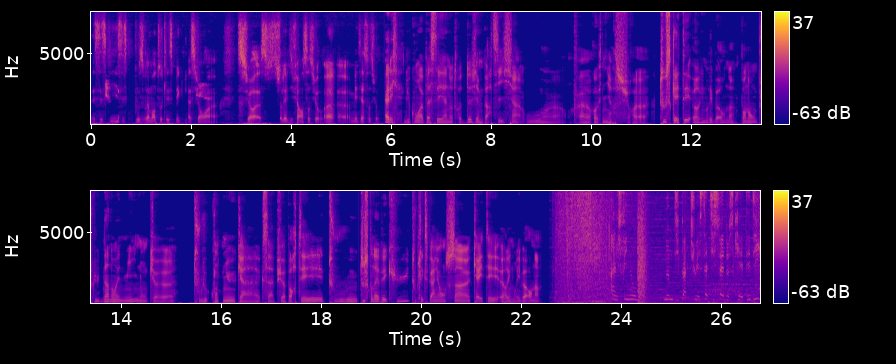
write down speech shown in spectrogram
Et c'est ce qui, c'est ce qui pousse vraiment toutes les spéculations euh, sur, euh, sur les différents sociaux, euh, médias sociaux. Allez, du coup, on va passer à notre deuxième partie où on va revenir sur tout ce qu'a été Orim Reborn pendant plus d'un an et demi. Donc, tout le contenu que ça a pu apporter, tout, tout ce qu'on a vécu, toute l'expérience qu'a été Urim Reborn. Alfino, ne me dis pas que tu es satisfait de ce qui a été dit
